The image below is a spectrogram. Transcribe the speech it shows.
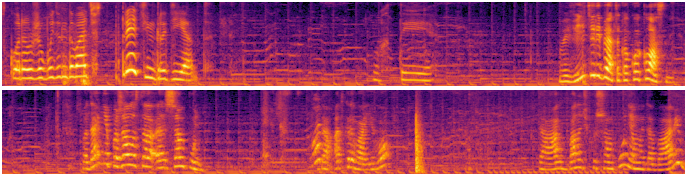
Скоро уже будем давать третий ингредиент. Ух ты. Вы видите, ребята, какой классный? Подай мне, пожалуйста, э, шампунь. Да, открывай его. Так, баночку шампуня мы добавим.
